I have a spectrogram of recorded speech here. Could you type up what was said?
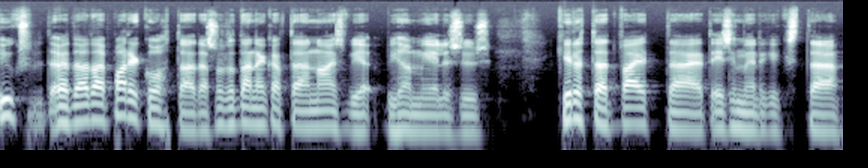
Yksi, tai pari kohtaa tässä. Otetaan eka tämä naisvihamielisyys. Kirjoittajat väittää, että esimerkiksi tämä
